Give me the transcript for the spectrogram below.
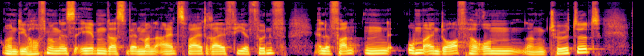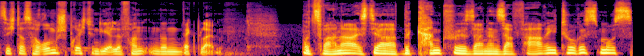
Und die Hoffnung ist eben, dass wenn man ein, zwei, drei, vier, fünf Elefanten um ein Dorf herum dann tötet, sich das herumspricht und die Elefanten dann wegbleiben. Botswana ist ja bekannt für seinen Safari-Tourismus,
